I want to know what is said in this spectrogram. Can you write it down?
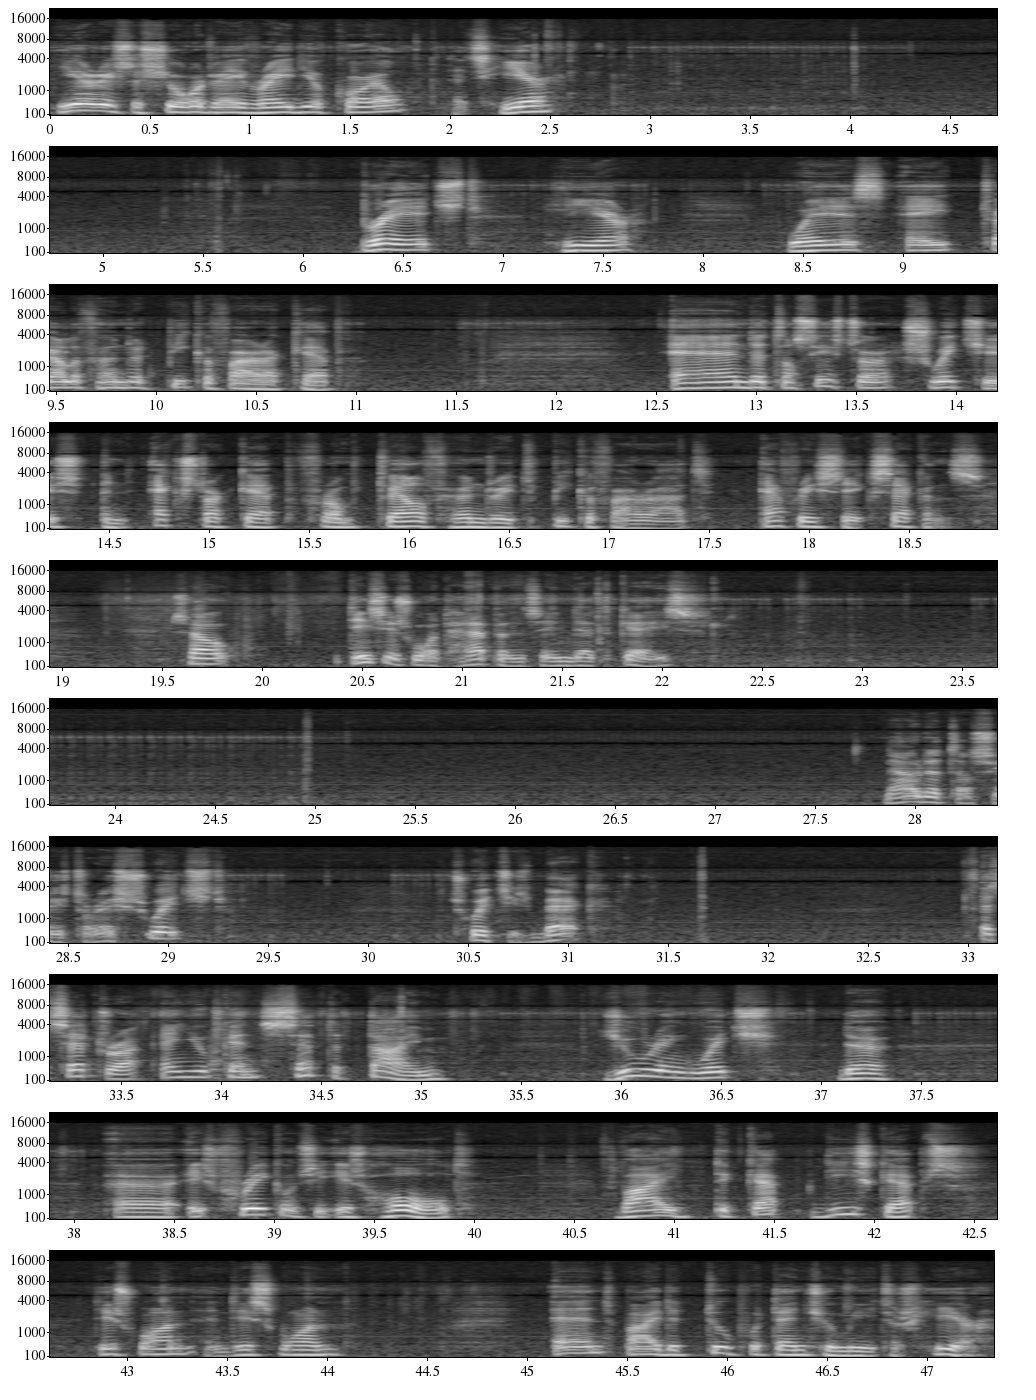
here is a shortwave radio coil, that's here. Bridged here with a 1200 picofarad cap. And the transistor switches an extra cap from 1200 picofarad every 6 seconds. So this is what happens in that case. Now the transistor is switched switches back etc and you can set the time during which the uh, its frequency is held by the cap these caps this one and this one and by the two potentiometers here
